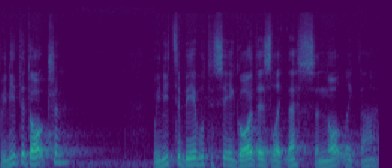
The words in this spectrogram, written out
We need the doctrine. We need to be able to say God is like this and not like that.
